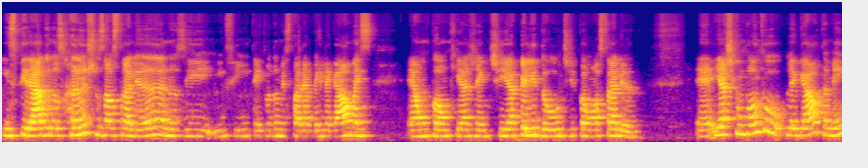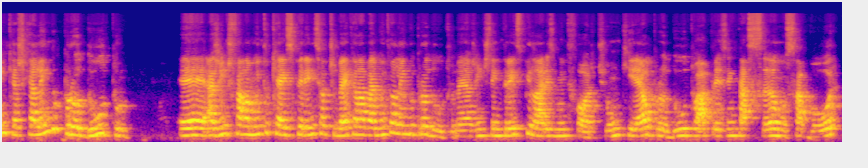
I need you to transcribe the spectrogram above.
inspirado nos ranchos australianos e, enfim, tem toda uma história bem legal, mas é um pão que a gente apelidou de pão australiano. É, e acho que um ponto legal também, que acho que além do produto, é, a gente fala muito que a experiência Outback ela vai muito além do produto, né? A gente tem três pilares muito fortes. Um que é o produto, a apresentação, o sabor,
